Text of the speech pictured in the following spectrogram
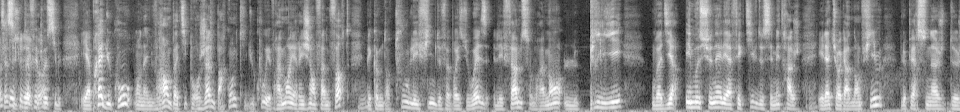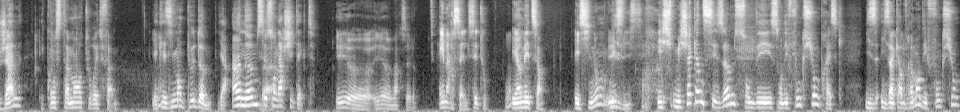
Ça, c'est tout à fait possible. Et après, du coup, on a une vraie empathie pour Jeanne, par contre, qui du coup est vraiment érigée en femme forte. Mhm. Mais comme dans tous les films de Fabrice Duwels, les femmes sont vraiment le pilier, on va dire, émotionnel et affectif de ces métrages. Mhm. Et là, tu regardes dans le film, le personnage de Jeanne est constamment entouré de femmes. Il y a Mhm. quasiment peu d'hommes. Il y a un homme, c'est Bah. son architecte. Et, euh, et euh, Marcel. Et Marcel, c'est tout. Mhm. Et un médecin. Et sinon, Et mais, Ulysse. et ch- mais chacun de ces hommes sont des, sont des fonctions presque. Ils, ils incarnent vraiment des fonctions.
